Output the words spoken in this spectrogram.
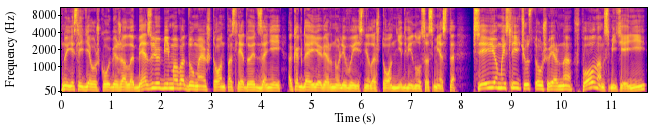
но если девушка убежала без любимого, думая, что он последует за ней, а когда ее вернули, выяснила, что он не двинулся с места – все ее мысли и чувства уж верно в полном смятении.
